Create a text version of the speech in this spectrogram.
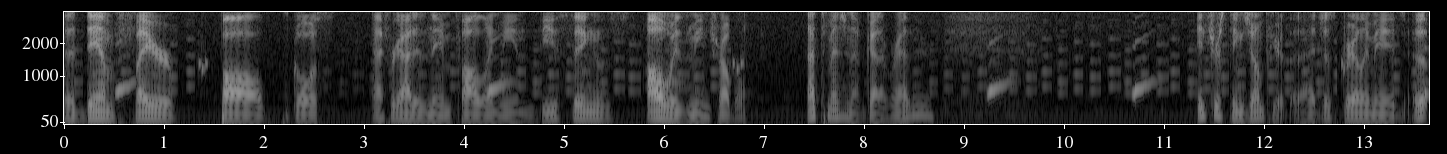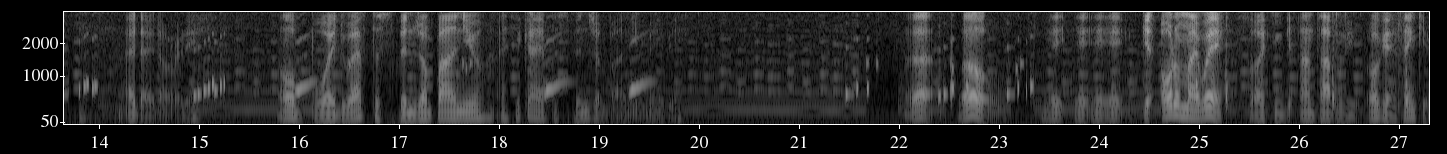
a damn fireball ghost. I forgot his name following me, and these things always mean trouble. Not to mention, I've got a rather interesting jump here that I just barely made. Oh, I died already. Oh boy, do I have to spin jump on you? I think I have to spin jump on you, maybe. Uh, oh. Hey, hey, hey, hey. Get out of my way so I can get on top of you. Okay, thank you.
